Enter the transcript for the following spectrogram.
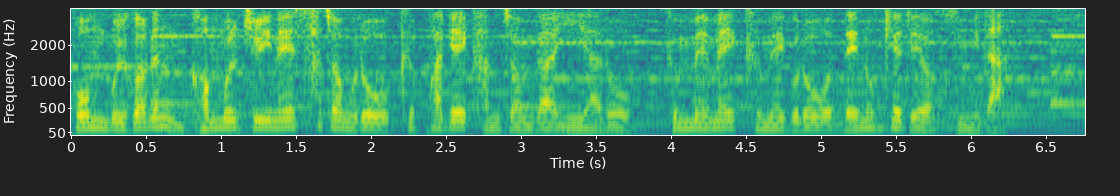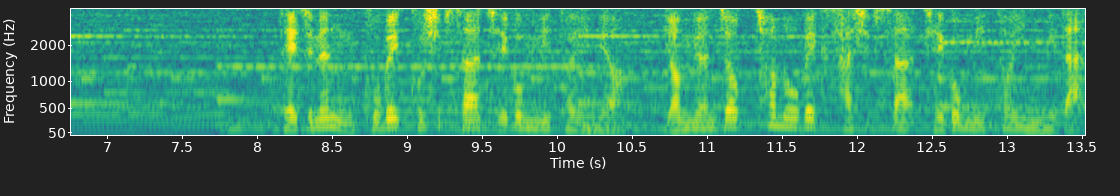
본 물건은 건물 주인의 사정으로 급하게 감정가 이하로 급매매 금액으로 내놓게 되었습니다. 대지는 994제곱미터이며 연면적 1544제곱미터입니다.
